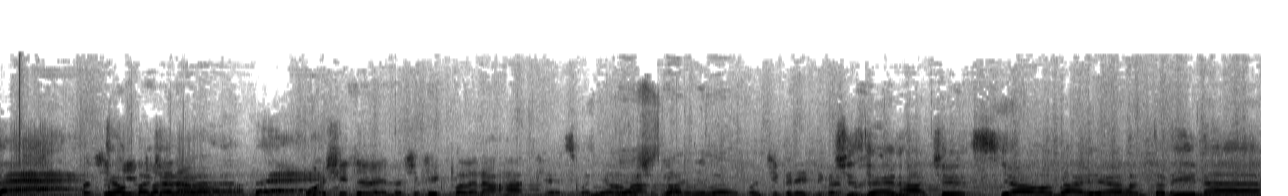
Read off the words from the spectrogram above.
There! Does she keep pulling out? There! What's she doing? Does she keep pulling out hatchets when you're Yeah, about she's to, going to reload. when she could easily go? She's for it? getting hatchets. Yo, I'm right here. Hunterina!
